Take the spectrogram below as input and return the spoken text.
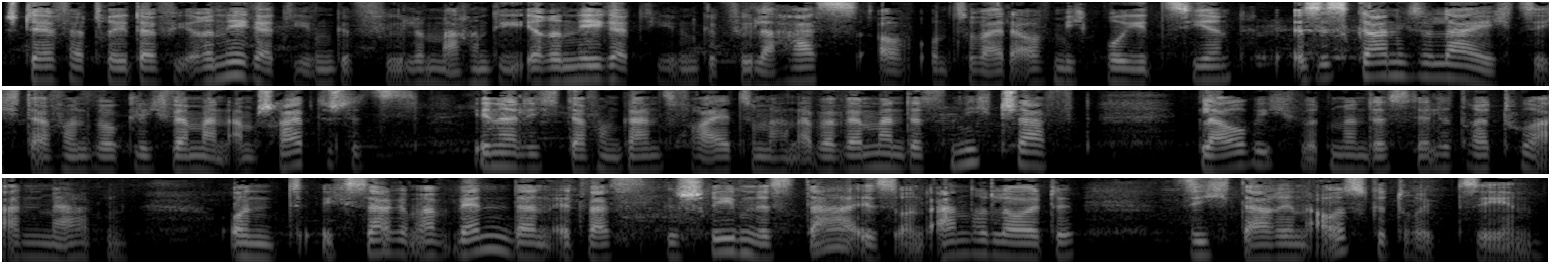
Stellvertreter für ihre negativen Gefühle machen, die ihre negativen Gefühle, Hass und so weiter auf mich projizieren. Es ist gar nicht so leicht, sich davon wirklich, wenn man am Schreibtisch sitzt, innerlich davon ganz frei zu machen. Aber wenn man das nicht schafft, glaube ich, wird man das der Literatur anmerken. Und ich sage immer, wenn dann etwas Geschriebenes da ist und andere Leute sich darin ausgedrückt sehen,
